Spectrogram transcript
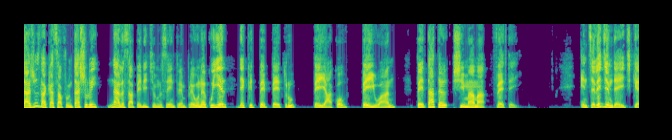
a ajuns la casa fruntașului, n-a lăsat pe niciunul să intre împreună cu el decât pe Petru, pe Iacov, pe Ioan, pe tatăl și mama fetei. Înțelegem de aici că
